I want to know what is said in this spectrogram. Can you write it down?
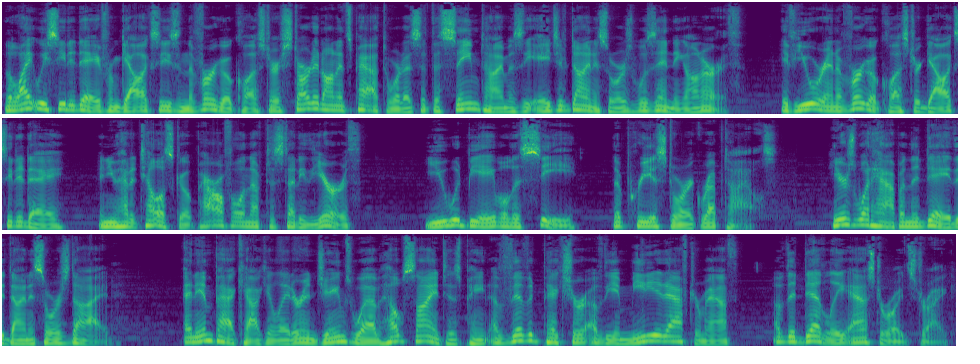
The light we see today from galaxies in the Virgo cluster started on its path toward us at the same time as the age of dinosaurs was ending on Earth. If you were in a Virgo cluster galaxy today and you had a telescope powerful enough to study the Earth, you would be able to see the prehistoric reptiles. Here's what happened the day the dinosaurs died. An impact calculator in James Webb helps scientists paint a vivid picture of the immediate aftermath of the deadly asteroid strike.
